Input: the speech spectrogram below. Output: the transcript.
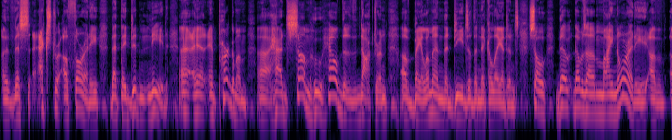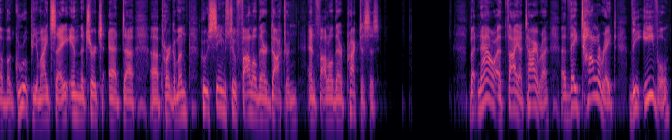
uh, this extra authority that they didn't need. Uh, and Pergamum had some who held the doctrine of Balaam and the deeds of the Nicolaitans. So there, there was a minority of, of a group, you might say, in the church at uh, uh, Pergamon who seems to follow their doctrine and follow their practices. But now at Thyatira, uh, they tolerate the evil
